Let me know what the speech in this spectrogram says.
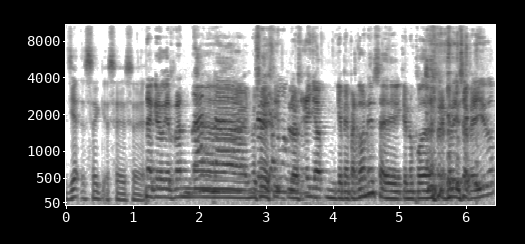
ya- sé, que- sé, sé. Ana, creo que es Randa, Randa, no sé decir, los- ella, que me perdones, eh, que no puedo repetir ese apellido,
